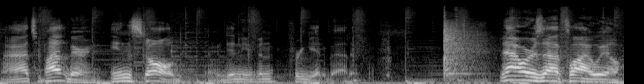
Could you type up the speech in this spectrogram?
That's a pilot bearing installed, and we didn't even forget about it. Now where's that flywheel?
